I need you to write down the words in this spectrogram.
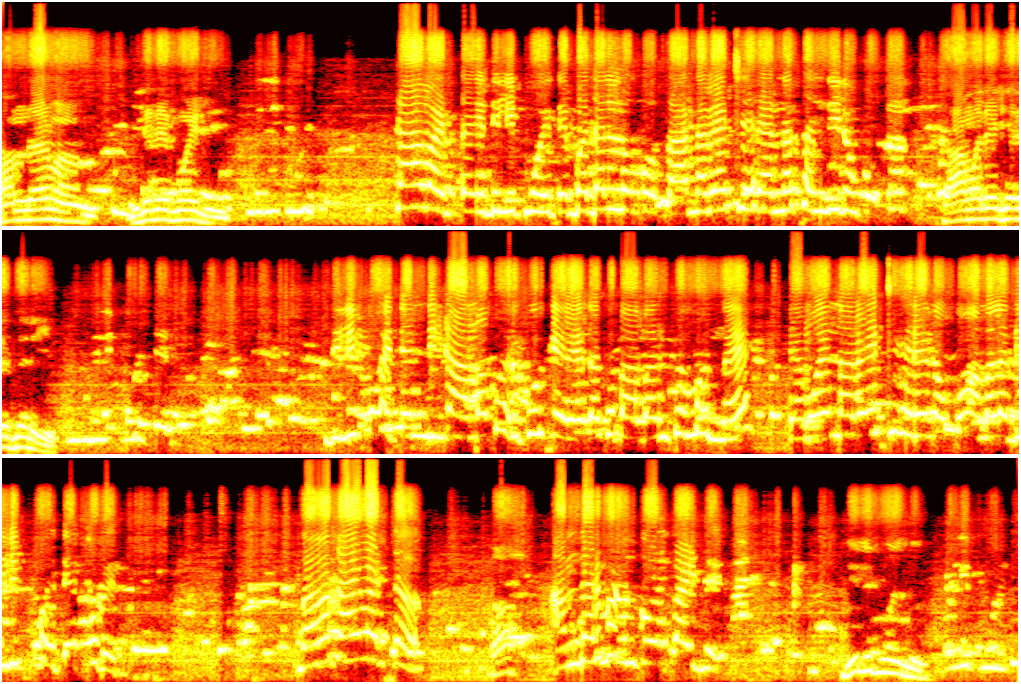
आमदार म्हणून दिलीप मोहिते. का वाटतंय दिलीप मोहिते? बदल नको का? नव्या चेहऱ्यांना संधी नको का? कामध्ये गेले तरी. दिलीप मोहिते. दिलीप मोहितेंनी कामं भरपूर केलेत असं बाबांचं म्हणणं आहे. त्यामुळे नवे चेहरे नको. आम्हाला दिलीप मोहितेच हवेत. बाबा काय वाटतं? आमदार म्हणून कोण पाहिजे? दिलीप मोहिते. दिलीप मोहिते.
